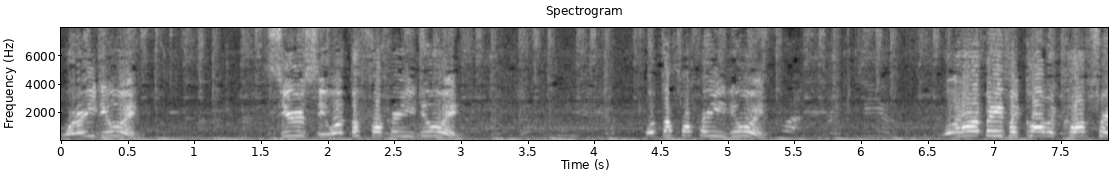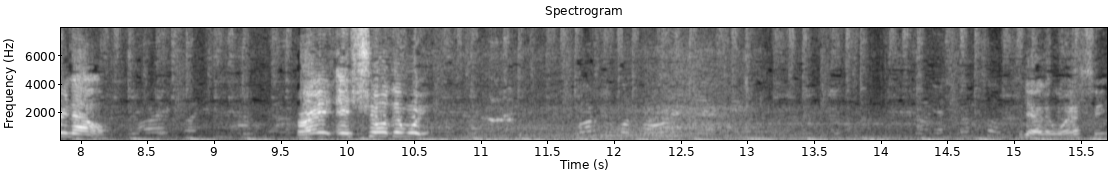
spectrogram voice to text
What are you doing? Seriously, what the fuck are you doing? What the fuck are you doing? What happened if I call the cops right now? Alright, and show them what. Corte, por favor. Ya están solos. Ya le voy a decir.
